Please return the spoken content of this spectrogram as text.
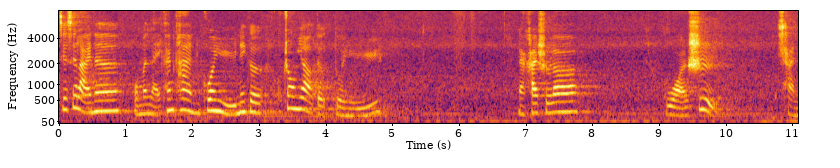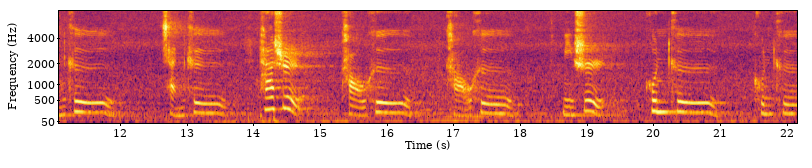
接下来呢，我们来看看关于那个重要的短语。那开始了，我是，ฉันคือ ฉันคือ 他是，เขาคือ เขาคือ 你是，คุณคือ คุณคือ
